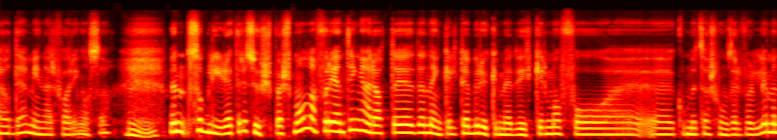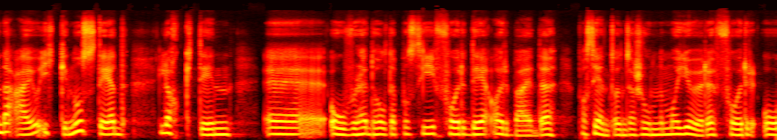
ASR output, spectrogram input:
ja, det er min erfaring også. Men så blir det et ressursspørsmål. Da. For én ting er at eh, den enkelte brukermedvirker må få eh, kompensasjon, selvfølgelig. Men det er jo ikke noe sted lagt inn eh, overhead, holdt jeg på å si, for det arbeidet pasientorganisasjonene må gjøre for å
